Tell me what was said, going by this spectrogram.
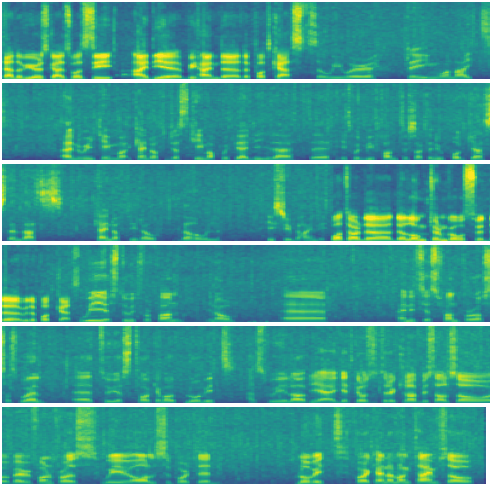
Tell the viewers, guys, what's the idea behind the, the podcast? So we were playing one night and we came kind of just came up with the idea that uh, it would be fun to start a new podcast and that's kind of, you know, the whole history behind it. What are the, the long-term goals with the, with the podcast? We just do it for fun, you know. Uh, and it's just fun for us as well uh, to just talk about Blåvitt as we love. Yeah, get closer to the club is also very fun for us. We all supported Blåvitt for a kind of long time, so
